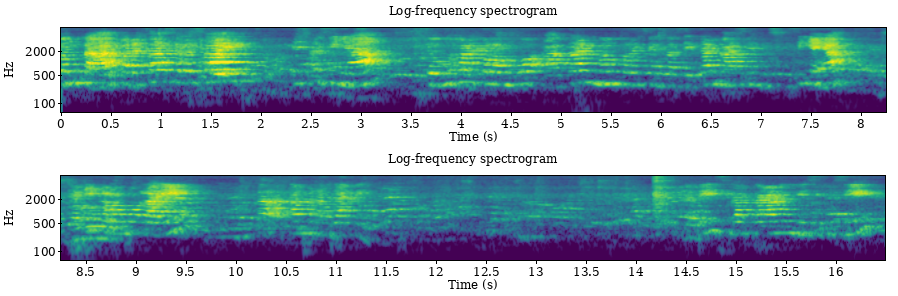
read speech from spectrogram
sebentar pada saat selesai diskusinya semua kelompok akan mempresentasikan hasil diskusinya ya. Jadi hmm. kelompok lain sebentar akan menanggapi. Jadi silakan diskusi.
